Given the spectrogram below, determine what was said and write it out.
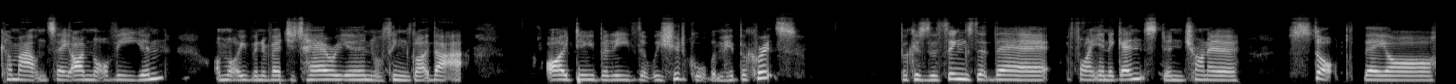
come out and say, "I'm not a vegan," I'm not even a vegetarian, or things like that, I do believe that we should call them hypocrites because the things that they're fighting against and trying to stop, they are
